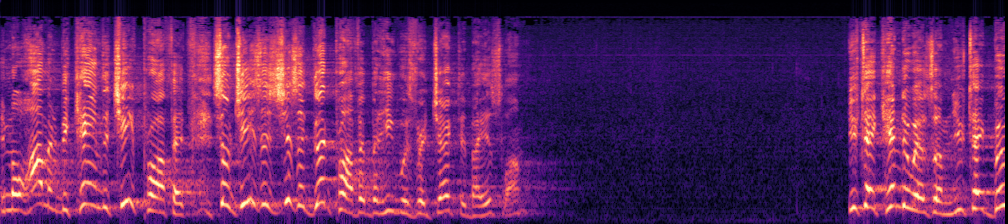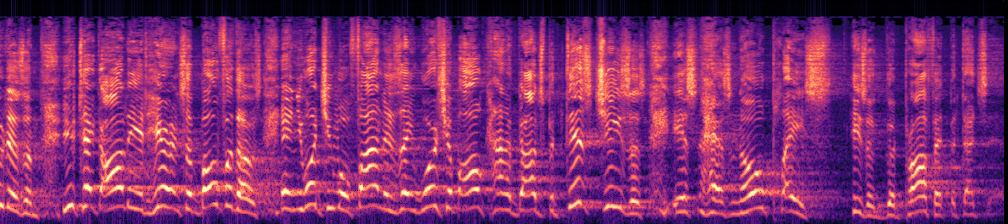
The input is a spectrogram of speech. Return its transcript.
and Muhammad became the chief prophet. So Jesus is just a good prophet, but he was rejected by Islam. You take Hinduism, you take Buddhism, you take all the adherents of both of those, and what you will find is they worship all kind of gods. But this Jesus is, has no place. He's a good prophet, but that's it.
